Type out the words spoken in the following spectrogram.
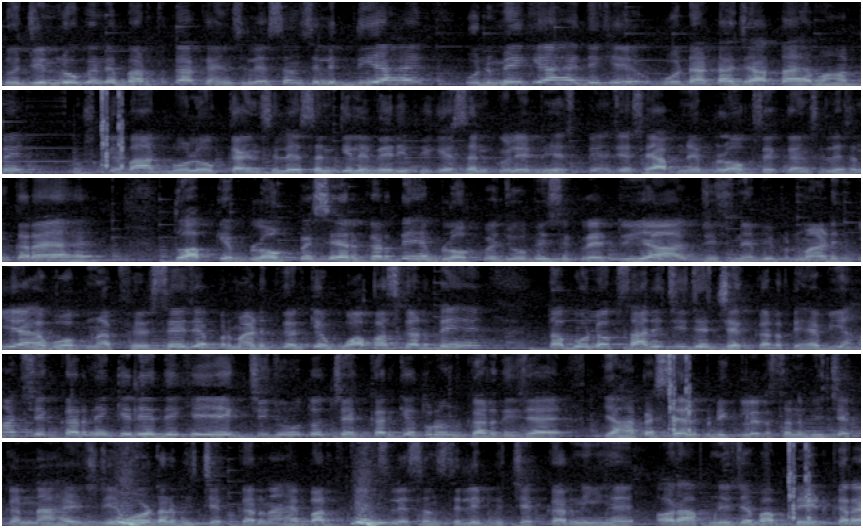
तो जिन लोगों ने बर्थ का कैंसिलेशन स्लिप दिया है, उनमें क्या है? देखिए, वो डाटा जाता है वहाँ पे, उसके बाद वो लोग कैंसिलेशन के लिए वेरिफिकेशन के लिए भेजते हैं। जैसे आपने ब्लॉक से कैंसिलेशन कराया है तो आपके ब्लॉक पे शेयर करते हैं ब्लॉक पे जो भी सेक्रेटरी या जिसने भी प्रमाणित किया है, वो अपना फिर से जब प्रमाणित करके वापस करते हैं, तब वो लोग सारी चीज़ें चेक करते हैं। अब यहाँ चेक करने के लिए देखिए, एक चीज़ हो तो चेक करके तुरंत कर दी जाए। यहाँ पे सेल्फ डिक्लेरेशन भी चेक करना है एच ऑर्डर भी चेक करना है बर्थ कैंसिलेशन स्लिप भी चेक करनी है। और आपने जब अपडेट कराया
